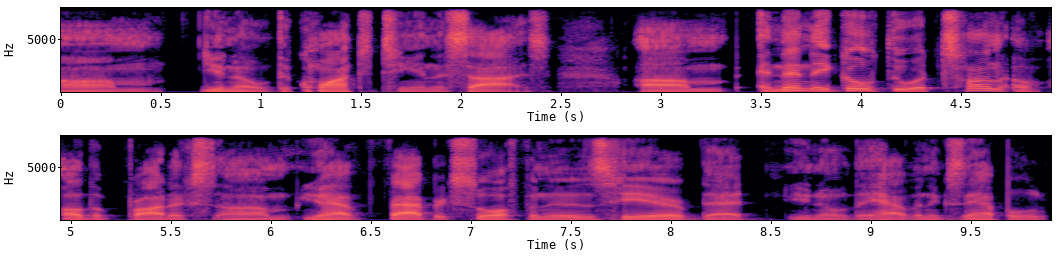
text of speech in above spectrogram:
um, you know, the quantity and the size. Um, and then they go through a ton of other products. Um, you have fabric softeners here that, you know, they have an example.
